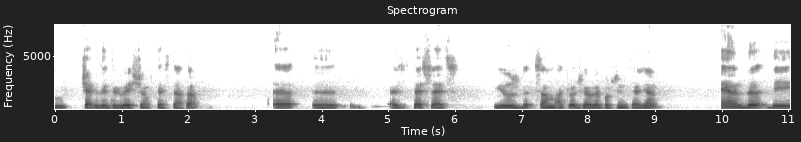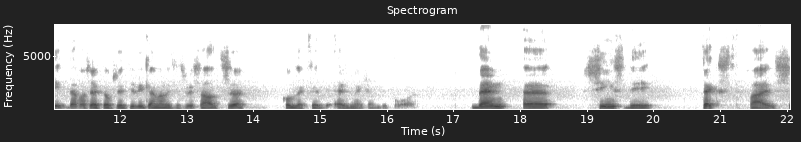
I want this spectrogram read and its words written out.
To check the integration of test data, uh, uh, as test sets used some archaeological reports in Italian and uh, the dataset of scientific analysis results uh, collected as mentioned before. Then uh, since the text files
